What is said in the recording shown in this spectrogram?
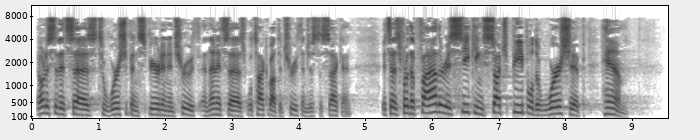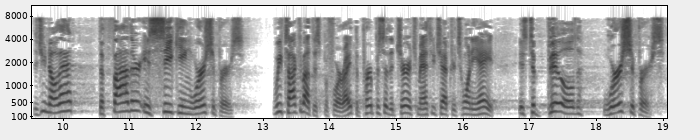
Notice that it says to worship in spirit and in truth, and then it says, we'll talk about the truth in just a second. It says, for the Father is seeking such people to worship Him. Did you know that? The Father is seeking worshipers. We've talked about this before, right? The purpose of the church, Matthew chapter 28, is to build worshipers,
